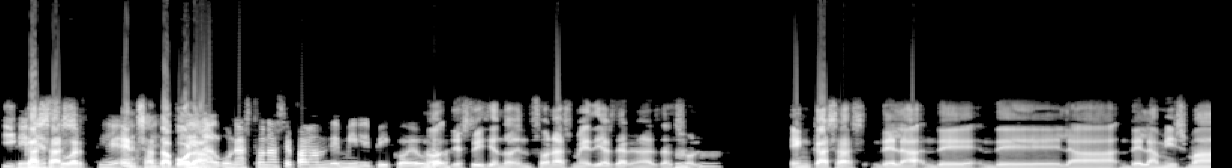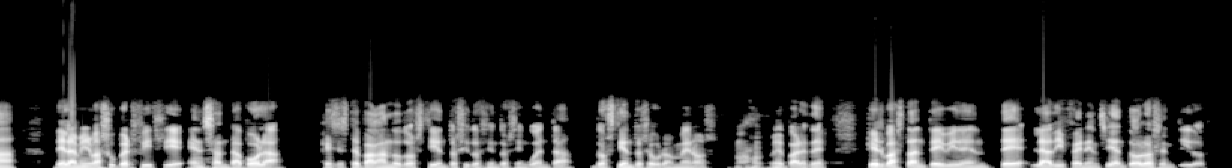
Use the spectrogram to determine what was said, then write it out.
Y Tienes casas suerte, en eh, Santa En Pola. algunas zonas se pagan de mil y pico euros. No, te estoy diciendo en zonas medias de Arenales del Sol. En casas de la, de, de la, de la misma, de la misma superficie en Santa Pola, que se esté pagando 200 y 250, 200 euros menos, me parece que es bastante evidente la diferencia en todos los sentidos.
